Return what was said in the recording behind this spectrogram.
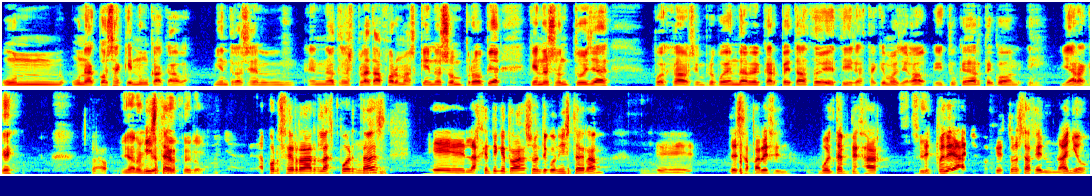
un, una cosa que nunca acaba. Mientras en, en otras plataformas que no son propias, que no son tuyas, pues claro, siempre pueden dar el carpetazo y decir, hasta aquí hemos llegado, y tú quedarte con, ¿y, ahora qué? Y ahora empieza de cero. Por cerrar las puertas, eh, la gente que trabaja solamente con Instagram, eh, desaparecen, vuelta a empezar. Después de años, porque esto no se hace en un año.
